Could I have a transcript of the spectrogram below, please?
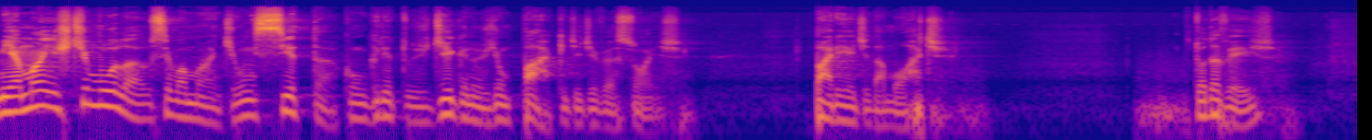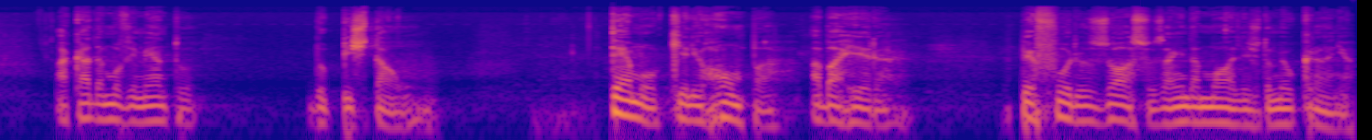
Minha mãe estimula o seu amante, o incita com gritos dignos de um parque de diversões. Parede da morte. Toda vez, a cada movimento do pistão, temo que ele rompa a barreira, perfure os ossos ainda moles do meu crânio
